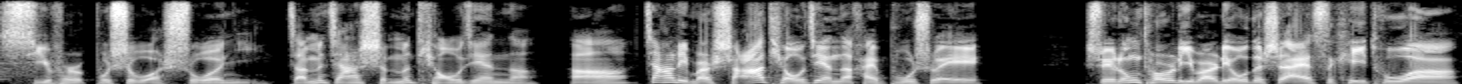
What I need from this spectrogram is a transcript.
媳妇儿，不是我说你，咱们家什么条件呢？啊，家里边啥条件呢？还补水？水龙头里边流的是 SK two 啊！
